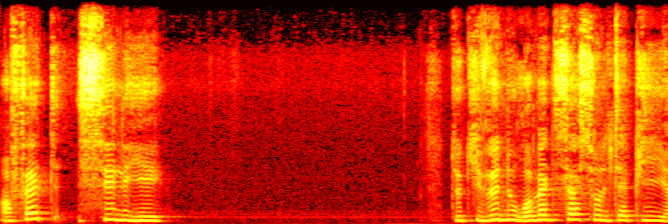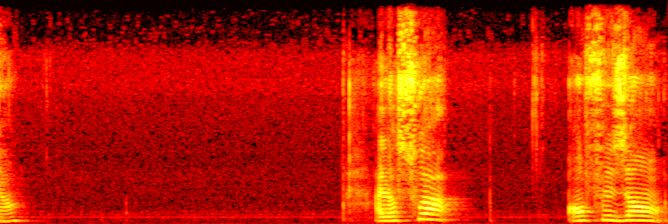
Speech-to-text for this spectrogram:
En fait, c'est lié. Donc, il veut nous remettre ça sur le tapis, hein. Alors, soit en faisant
